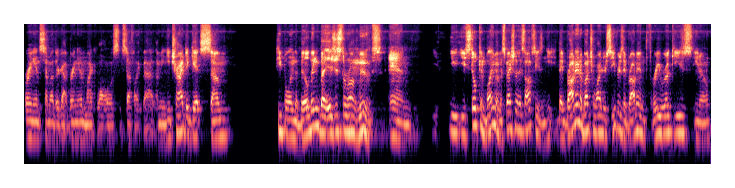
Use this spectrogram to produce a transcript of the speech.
bring in some other guy, bring in Mike Wallace and stuff like that. I mean, he tried to get some people in the building, but it's just the wrong moves. And you, you still can blame him, especially this offseason. He, they brought in a bunch of wide receivers. They brought in three rookies, you know,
